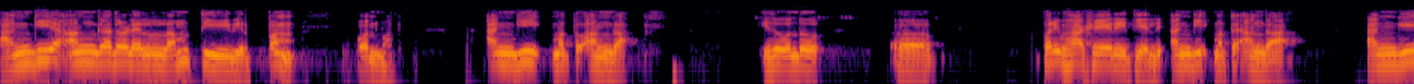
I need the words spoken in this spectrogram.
ಅಂಗಿಯ ಅಂಗದೊಳೆಲ್ಲಂ ತೀವಿರ್ಪಂ. ಒಂದು ಮಾತು. ಅಂಗಿ ಮತ್ತು ಅಂಗ. ಇದು ಒಂದು ಪರಿಭಾಷೆಯ ರೀತಿಯಲ್ಲಿ, ಅಂಗಿ ಮತ್ತೆ ಅಂಗ. ಅಂಗಿ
